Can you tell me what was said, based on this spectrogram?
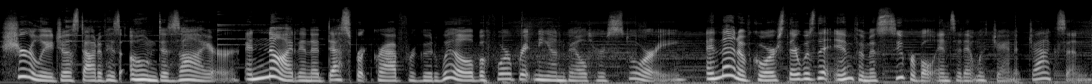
Surely just out of his own desire, and not in a desperate grab for goodwill before Britney unveiled her story. And then, of course, there was the infamous Super Bowl incident with Janet Jackson.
